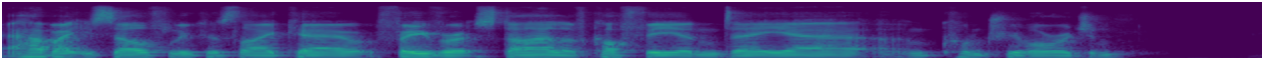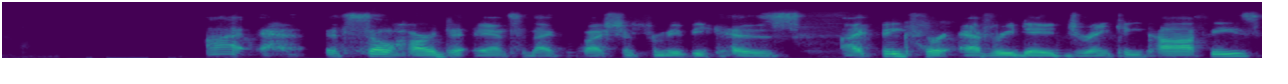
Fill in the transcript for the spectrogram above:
How about yourself, Lucas? Like, uh, favorite style of coffee and a uh, country of origin? I, it's so hard to answer that question for me because I think for everyday drinking coffees,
